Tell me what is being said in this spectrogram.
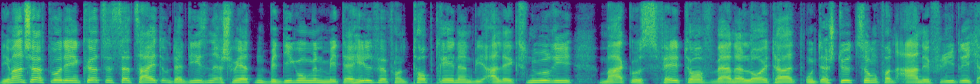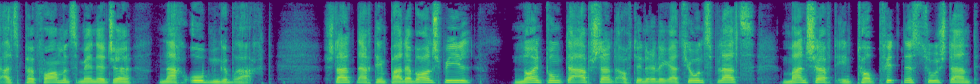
Die Mannschaft wurde in kürzester Zeit unter diesen erschwerten Bedingungen mit der Hilfe von Top-Trainern wie Alex Nuri, Markus Feldhoff, Werner Leuthardt, Unterstützung von Arne Friedrich als Performance Manager nach oben gebracht. Stand nach dem Paderborn-Spiel neun Punkte Abstand auf den Relegationsplatz, Mannschaft in Top-Fitness-Zustand,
